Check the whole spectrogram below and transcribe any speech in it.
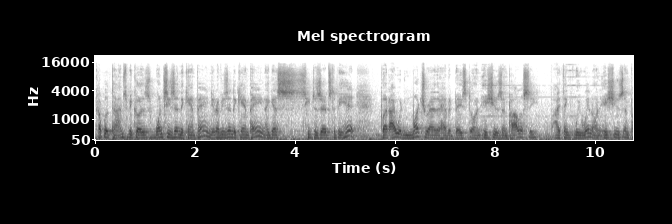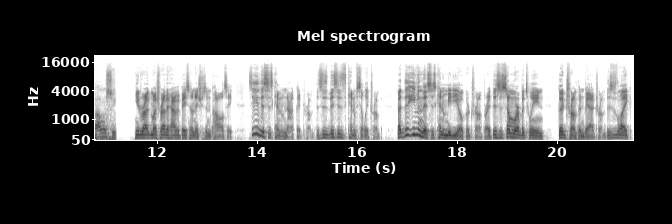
a couple of times because once he's in the campaign, you know, if he's in the campaign, I guess he deserves to be hit. But I would much rather have it based on issues and policy. I think we win on issues and policy. He'd much rather have it based on issues and policy. See, this is kind of not good Trump. This is this is kind of silly Trump. But the, even this is kind of mediocre Trump, right? This is somewhere between good Trump and bad Trump. This is like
